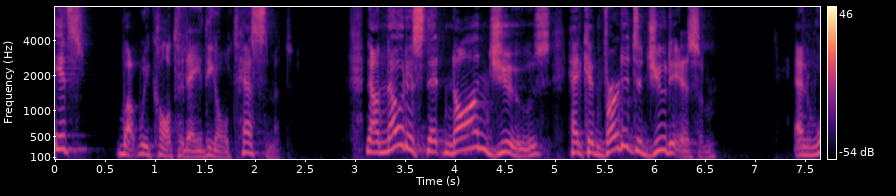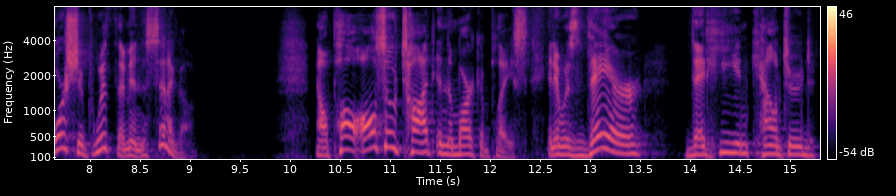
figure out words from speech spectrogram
It's what we call today the Old Testament. Now, notice that non Jews had converted to Judaism and worshiped with them in the synagogue. Now, Paul also taught in the marketplace, and it was there that he encountered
